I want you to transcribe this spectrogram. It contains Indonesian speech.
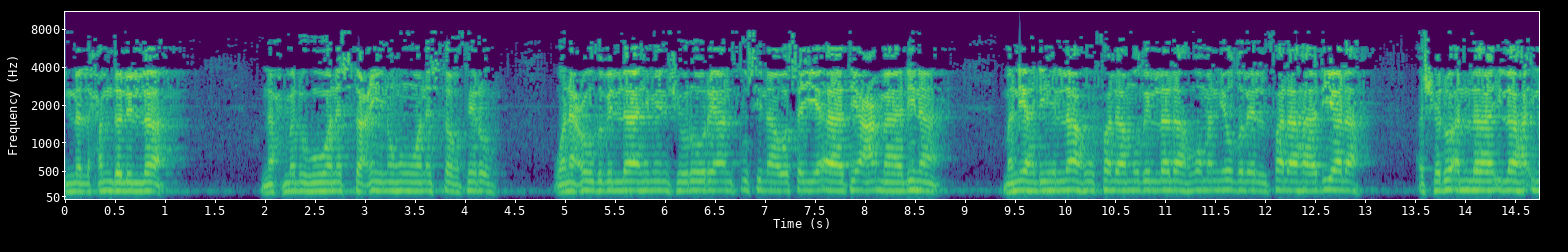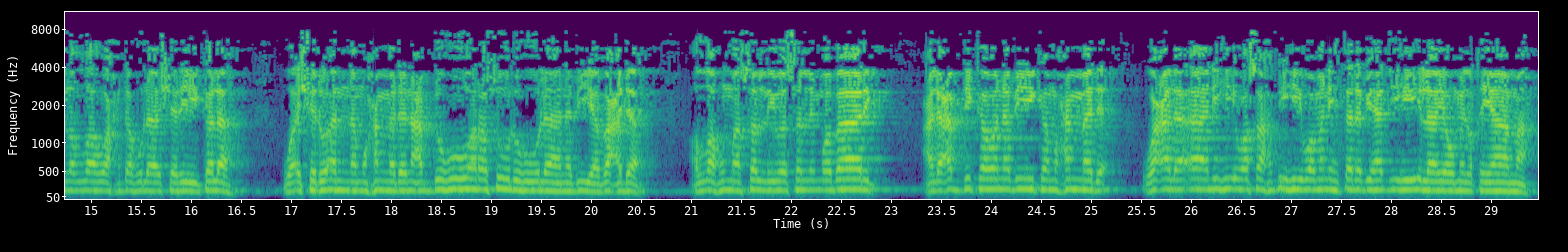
إن الحمد لله نحمده ونستعينه ونستغفره ونعوذ بالله من شرور أنفسنا وسيئات أعمالنا. من يهده الله فلا مضل له ومن يضلل فلا هادي له. أشهد أن لا إله إلا الله وحده لا شريك له. وأشهد أن محمدا عبده ورسوله لا نبي بعده. اللهم صل وسلم وبارك على عبدك ونبيك محمد وعلى آله وصحبه ومن اهتدى بهديه إلى يوم القيامة.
